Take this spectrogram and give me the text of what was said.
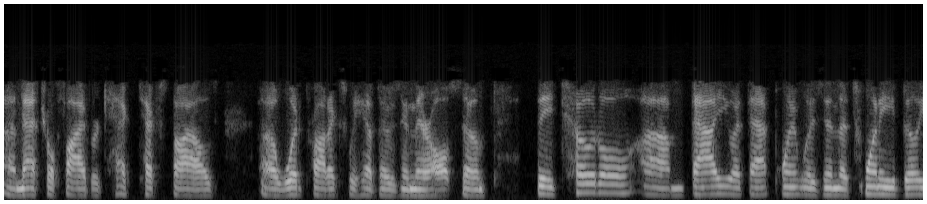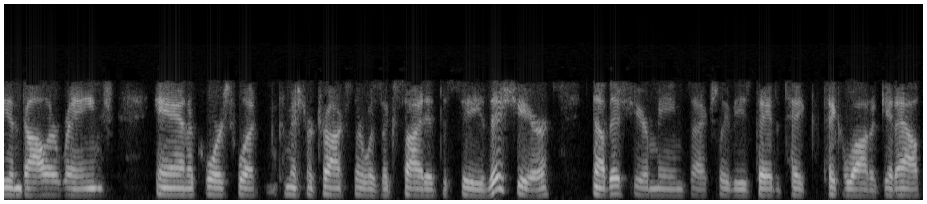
uh, natural fiber, tech, textiles, uh, wood products. We have those in there also. The total um, value at that point was in the $20 billion range. And of course, what Commissioner Troxler was excited to see this year now this year means actually these data take take a while to get out,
